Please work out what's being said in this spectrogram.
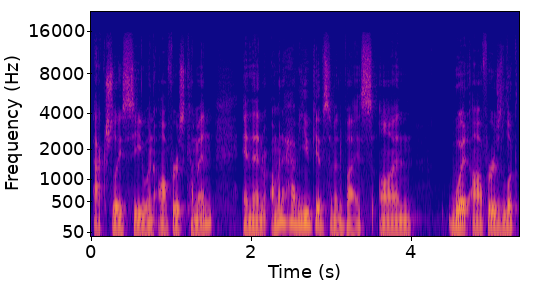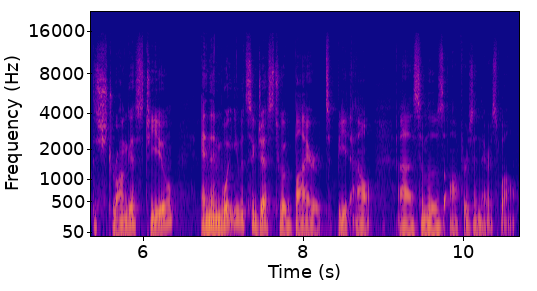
actually see when offers come in? And then I'm going to have you give some advice on what offers look the strongest to you and then what you would suggest to a buyer to beat out uh, some of those offers in there as well.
